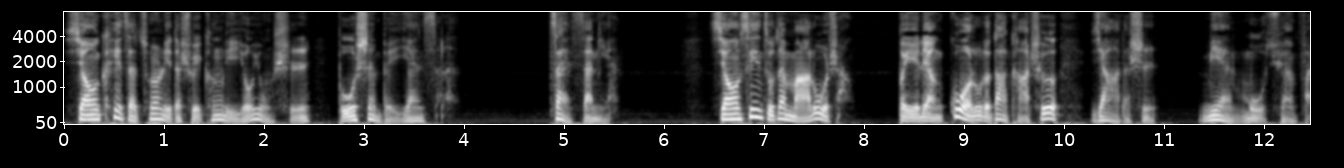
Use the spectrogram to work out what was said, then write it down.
小 K 在村里的水坑里游泳时不慎被淹死了。再三年，小 C 走在马路上，被一辆过路的大卡车压的是面目全非。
